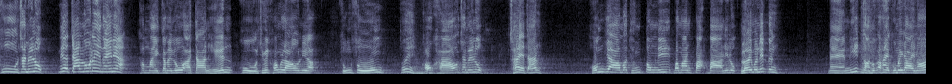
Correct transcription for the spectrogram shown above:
คู่ใช่ไหมลูกนี่อาจารย์รู้ได้ยังไงเนี่ย ทำไมจะไม่รู้อาจารย์เห็นคู่ชีวิตของเราเนี่ยสูงสูง เฮ้ย ขาวขาวๆใช่ไหมลูก ใช่อาจารย์ ผมยาวมาถึงตรงนี้ประมาณปะบ่านี่ลูกเลยมานิดนึง แหมนิดหน่อยมันก็ให้กูไม่ได้เนาะ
